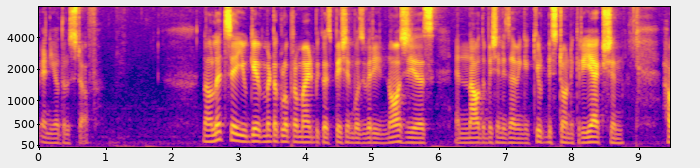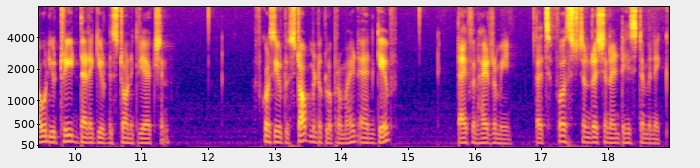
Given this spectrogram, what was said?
any other stuff. Now let's say you give metoclopramide because patient was very nauseous and now the patient is having acute dystonic reaction. How would you treat that acute dystonic reaction? Of course, you have to stop metoclopramide and give diphenhydramine. That's first generation antihistaminic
